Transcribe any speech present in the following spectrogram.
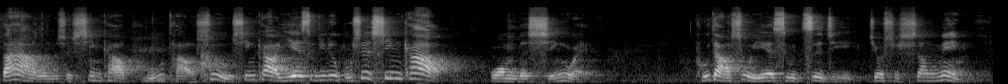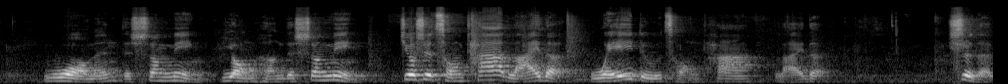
当然，我们是信靠葡萄树，信靠耶稣基督，不是信靠我们的行为。葡萄树耶稣自己就是生命，我们的生命，永恒的生命，就是从他来的，唯独从他来的。是的，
